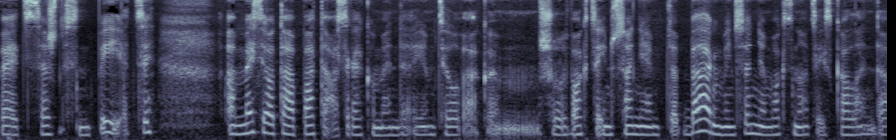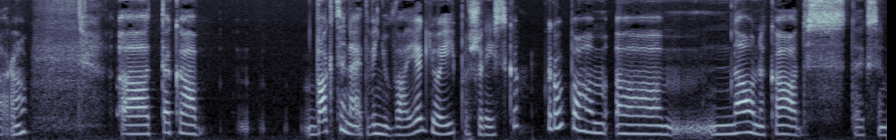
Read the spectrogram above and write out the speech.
pēc 65, mēs jau tāpatās rekomendējam cilvēkam šo vakcīnu saņemt. Bērni viņu saņem vakcinācijas kalendārā. Tā kā vakcinēt viņu vajag, jo īpaši riska grupām um, nav nekādas teiksim,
